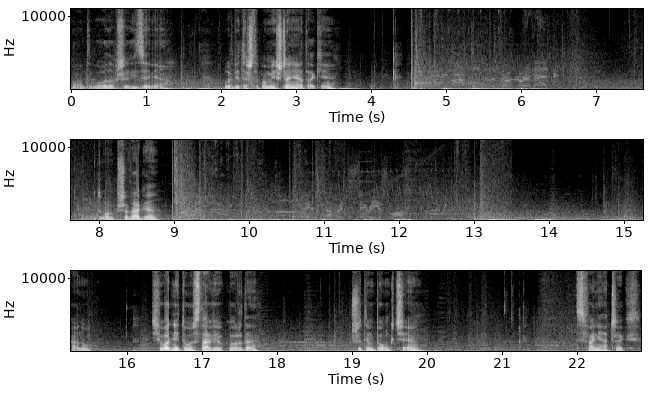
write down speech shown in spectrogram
No, to było do przewidzenia. Lubię też te pomieszczenia takie. Tu mam przewagę. Się ładnie tu ustawił, kurde. Przy tym punkcie. Cwaniaczek.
